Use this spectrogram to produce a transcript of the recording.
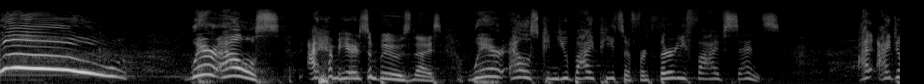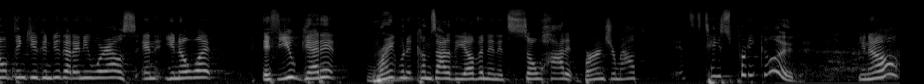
woo! Where else? I am hearing some boos, nice. Where else can you buy pizza for 35 cents? I, I don't think you can do that anywhere else. And you know what? If you get it right when it comes out of the oven and it's so hot it burns your mouth, it tastes pretty good. You know?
